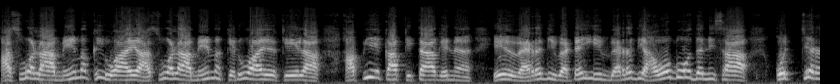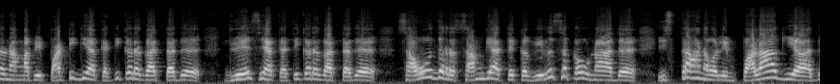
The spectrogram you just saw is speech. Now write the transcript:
අසුවලා මේම කිව්වාය අසුවලා මේම කෙරුවාය කියලා අපි එකක් හිතාගෙන ඒ වැරදි වැටහීම් වැරදි අවබෝධ නිසා කොච්චරනම් අපි පටිගයක් ඇති කරගත්තද द्वේෂයක් ඇති කරගත්තද සහෝදර සංඝයාත් එක්ක විරසක වුණාද ස්ථාන වලින් පලා ගියාද?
